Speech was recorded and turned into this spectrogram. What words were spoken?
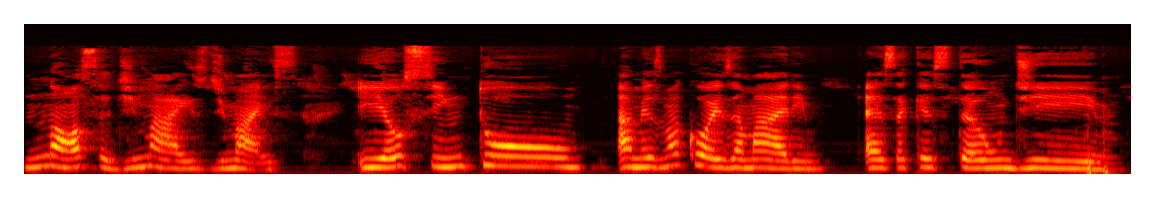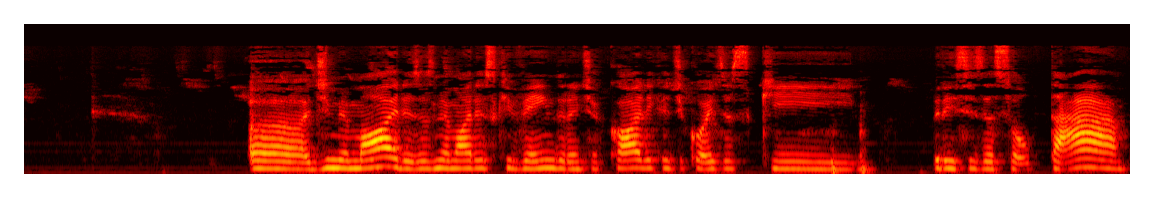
Nossa, demais, demais. E eu sinto a mesma coisa, Mari. Essa questão de uh, de memórias, as memórias que vêm durante a cólica, de coisas que precisa soltar.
